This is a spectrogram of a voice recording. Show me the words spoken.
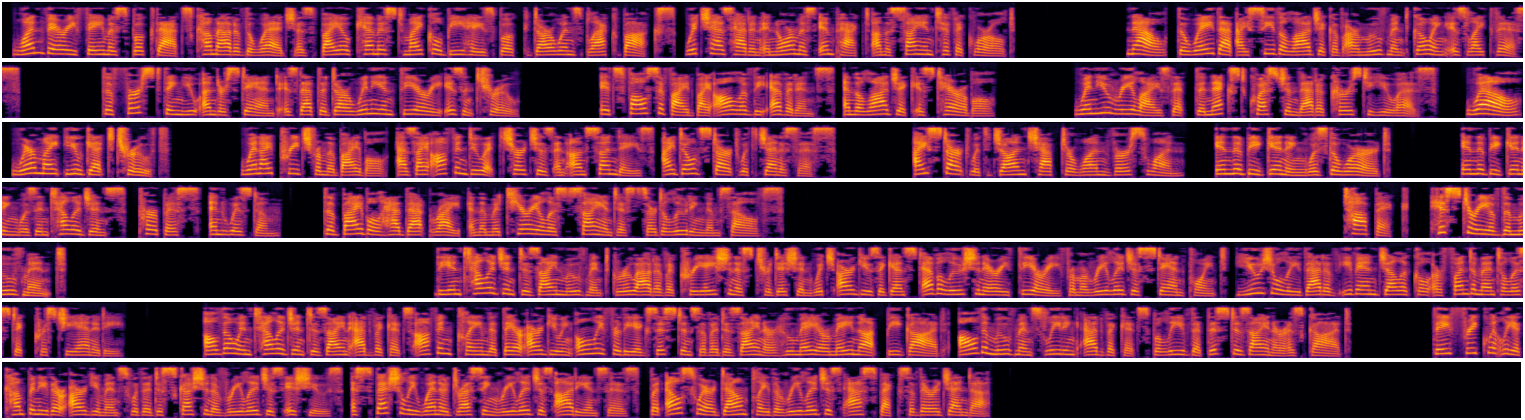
One very famous book that's come out of the wedge is biochemist Michael Behe's book Darwin's Black Box, which has had an enormous impact on the scientific world. Now, the way that I see the logic of our movement going is like this. The first thing you understand is that the Darwinian theory isn't true. It's falsified by all of the evidence, and the logic is terrible. When you realize that, the next question that occurs to you is, well, where might you get truth? When I preach from the Bible, as I often do at churches and on Sundays, I don't start with Genesis. I start with John chapter 1 verse 1. In the beginning was the Word. In the beginning was intelligence, purpose, and wisdom. The Bible had that right and the materialist scientists are deluding themselves. Topic: History of the movement. The intelligent design movement grew out of a creationist tradition which argues against evolutionary theory from a religious standpoint, usually that of evangelical or fundamentalistic Christianity. Although intelligent design advocates often claim that they are arguing only for the existence of a designer who may or may not be God, all the movement's leading advocates believe that this designer is God. They frequently accompany their arguments with a discussion of religious issues, especially when addressing religious audiences, but elsewhere downplay the religious aspects of their agenda.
